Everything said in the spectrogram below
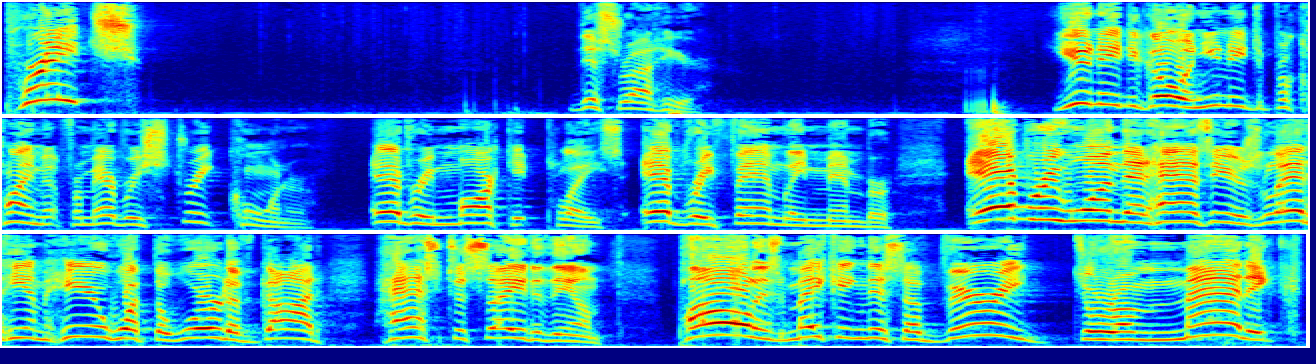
Preach this right here. You need to go and you need to proclaim it from every street corner every marketplace, every family member, everyone that has ears, let him hear what the Word of God has to say to them. Paul is making this a very dramatic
